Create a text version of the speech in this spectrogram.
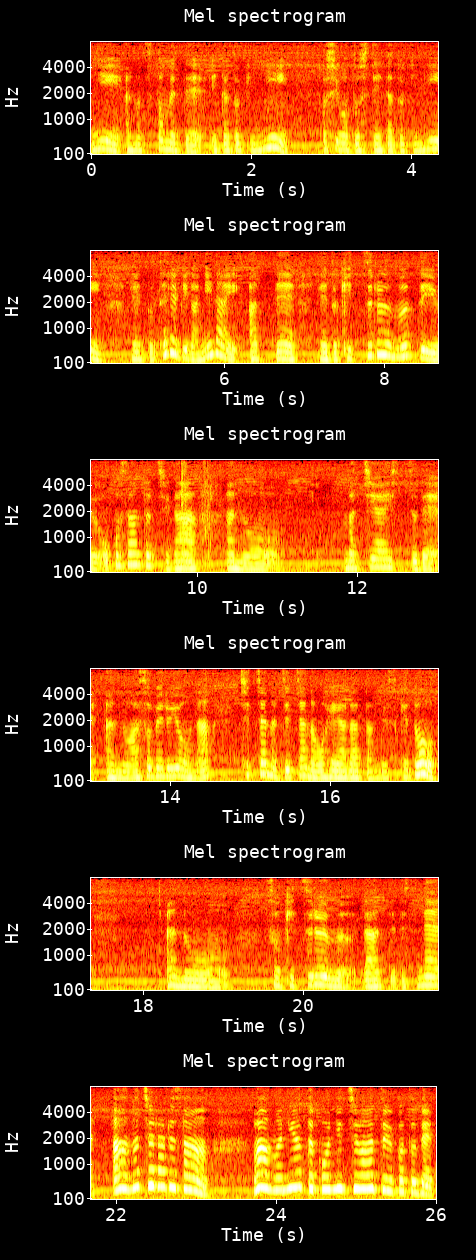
にあの勤めていた時にお仕事していた時に、えーと、テレビが2台あって、えーと、キッズルームっていうお子さんたちがあの待合室であの遊べるようなちっちゃなちっちゃなお部屋だったんですけどあのそうキッズルームがあってですねあナチュラルさんわ間に合ったこんにちはということで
